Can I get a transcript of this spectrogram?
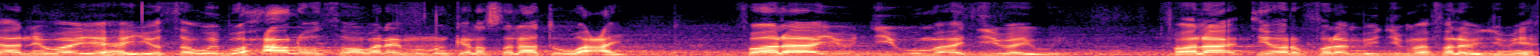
yani waa yahay yuhawibu xaaluu hoobanay mu'minka ila salaata u wacay falaa yujiibu ma ajiibayo wey tii hore falam yujiibma falaa yujiibya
